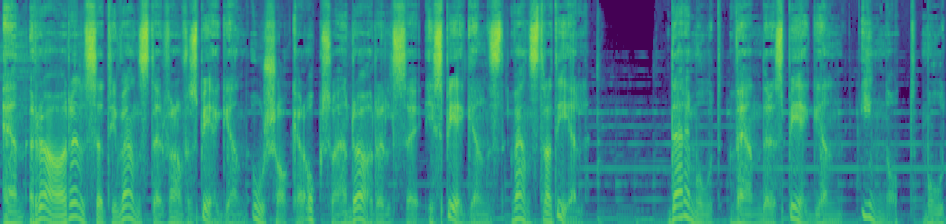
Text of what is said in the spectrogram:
En rörelse till vänster framför spegeln orsakar också en rörelse i spegelns vänstra del. Däremot vänder spegeln inåt mot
